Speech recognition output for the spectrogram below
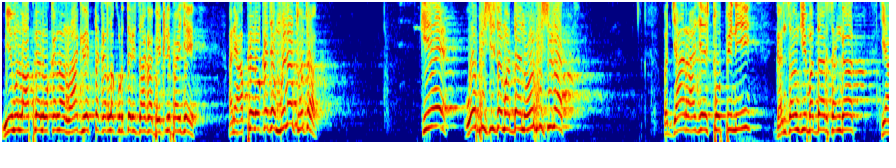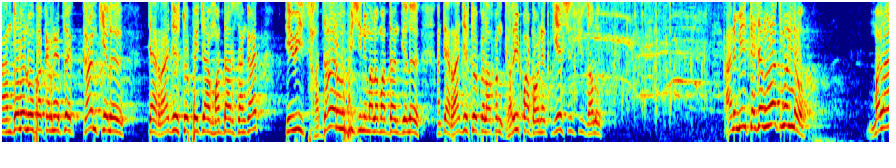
मी म्हणलो आपल्या लोकांना राग व्यक्त करायला कुठेतरी जागा भेटली पाहिजे. आणि आपल्या लोकांच्या मनात होतं की ओबीसीचं मतदान ओबीसीलाच. पण ज्या राजेश टोपेनी घनसावंगी मतदारसंघात हे आंदोलन उभं करण्याचं काम केलं त्या राजेश टोपेच्या मतदारसंघात तेवीस हजार ओबीसीने मला मतदान दिलं आणि त्या राजेश टोपेला आपण घरी पाठवण्यात यशस्वी झालो. आणि मी त्याच्यामुळंच म्हणलो मला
